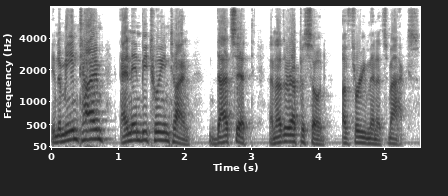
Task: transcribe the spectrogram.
in the meantime and in between time, that's it. Another episode of Three Minutes Max.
